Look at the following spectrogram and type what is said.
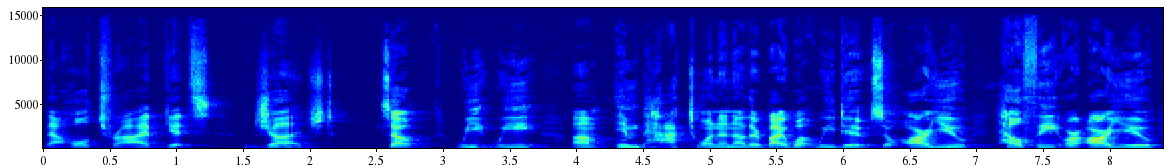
That whole tribe gets judged. So, we, we um, impact one another by what we do. So, are you healthy or are you,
